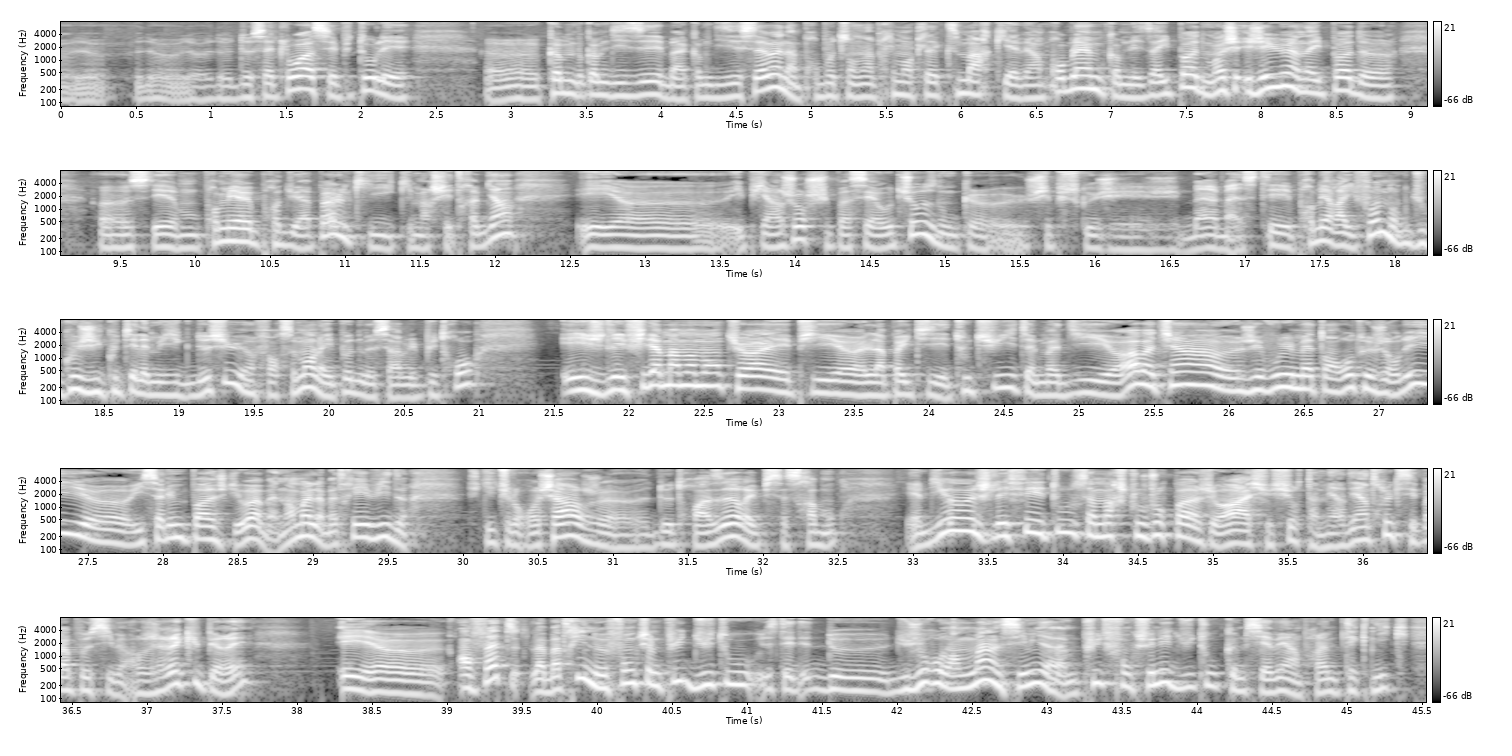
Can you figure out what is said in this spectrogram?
de, de, de- de cette loi, c'est plutôt les. euh, comme, comme, disait, bah, comme disait Seven, à propos de son imprimante Lexmark qui avait un problème, comme les iPods. Moi j'ai eu un iPod, euh, euh, c'était mon premier produit Apple qui, qui marchait très bien. Et, euh, et puis un jour je suis passé à autre chose, donc euh, je sais plus ce que j'ai. Bah, bah, c'était premier iPhone, donc du coup écouté la musique dessus. hein, forcément, l'iPod me servait plus trop. Et je l'ai filé à ma maman, tu vois, et puis euh, elle l'a pas utilisé tout de suite. Elle m'a dit ah bah tiens, euh, j'ai voulu le mettre en route aujourd'hui, euh, il s'allume pas. Je dis ouais bah normal, la batterie est vide. Je dis tu le recharges 2-3 heures et puis ça sera bon. Et elle me dit oh je l'ai fait et tout, ça marche toujours pas. Je dis ah je suis sûr t'as merdé un truc, c'est pas possible. Alors j'ai récupéré. Et euh, en fait, la batterie ne fonctionne plus du tout. C'était de, du jour au lendemain, elle s'est mise à plus de fonctionner du tout, comme s'il y avait un problème technique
